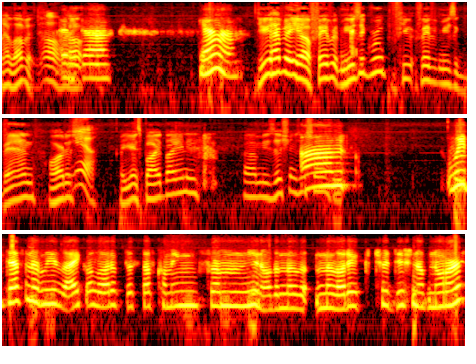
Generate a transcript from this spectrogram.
I love it. Oh, And Uh, uh, yeah, do you have a uh, favorite music group? A favorite music band, artist? yeah. Are you inspired by any uh, musicians? Or? Um, we definitely like a lot of the stuff coming from you know the mel- melodic tradition up north.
